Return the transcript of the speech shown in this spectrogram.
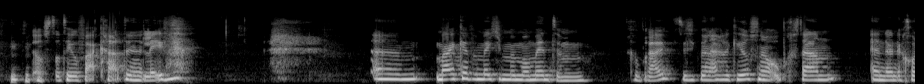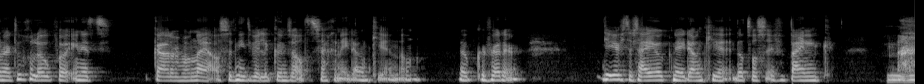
Als dat heel vaak gaat in het leven. um, maar ik heb een beetje mijn momentum gebruikt. Dus ik ben eigenlijk heel snel opgestaan en er gewoon naartoe gelopen in het kader van, nou ja, als ze het niet willen, kunnen ze altijd zeggen nee, dank je. En dan loop ik er verder. De eerste zei ook nee, dank je. Dat was even pijnlijk. Mhm.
